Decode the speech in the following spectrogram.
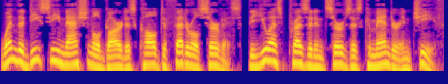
When the D.C. National Guard is called to federal service, the U.S. President serves as Commander-in-Chief.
